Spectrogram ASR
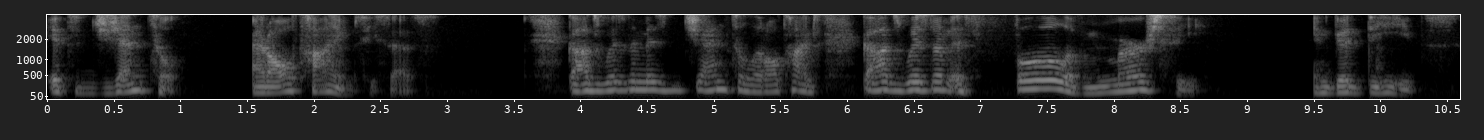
It's gentle at all times, he says. God's wisdom is gentle at all times. God's wisdom is full of mercy and good deeds.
